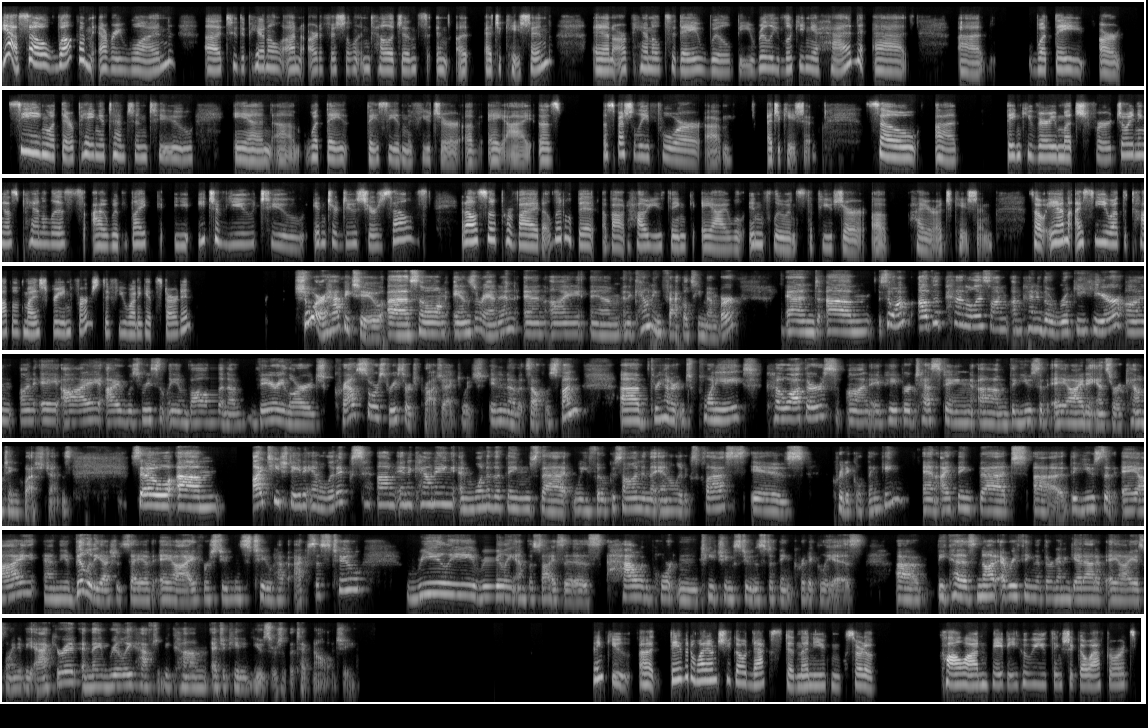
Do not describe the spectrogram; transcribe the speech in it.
Yeah, so welcome everyone uh, to the panel on artificial intelligence in uh, education. And our panel today will be really looking ahead at uh, what they are seeing, what they're paying attention to, and um, what they, they see in the future of AI, especially for um, education. So uh, Thank you very much for joining us, panelists. I would like each of you to introduce yourselves and also provide a little bit about how you think AI will influence the future of higher education. So Anne, I see you at the top of my screen first, if you want to get started. Sure, happy to. Uh, so I'm Anne Zaranin, and I am an accounting faculty member and um, so I'm of the panelists, I'm, I'm kind of the rookie here on, on AI. I was recently involved in a very large crowdsourced research project, which in and of itself was fun. Uh, 328 co-authors on a paper testing um, the use of AI to answer accounting questions. So um, I teach data analytics um, in accounting, and one of the things that we focus on in the analytics class is critical thinking. And I think that uh, the use of AI and the ability, I should say, of AI for students to have access to really, really emphasizes how important teaching students to think critically is. Uh, because not everything that they're going to get out of AI is going to be accurate, and they really have to become educated users of the technology. Thank you. Uh, David, why don't you go next, and then you can sort of call on maybe who you think should go afterwards?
